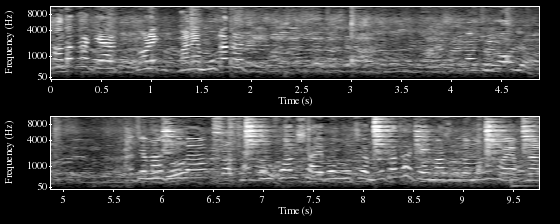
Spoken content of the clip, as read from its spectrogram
সাদা থাকে আর অনেক মানে মোটা থাকে। যে মাছগুলো একদম ফলসা এবং হচ্ছে মোটা থাকে, এই মাছগুলো মনে হয় আপনার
